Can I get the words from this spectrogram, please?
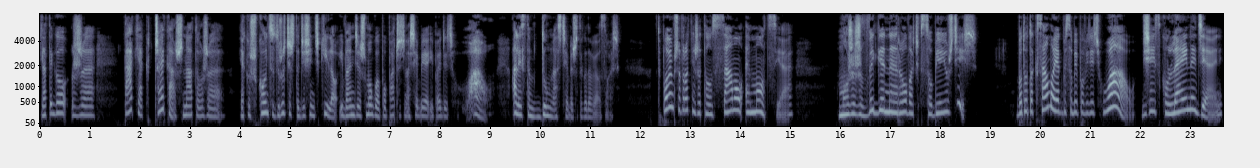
Dlatego, że tak jak czekasz na to, że jak już w końcu zrzucisz te 10 kilo i będziesz mogła popatrzeć na siebie i powiedzieć: Wow, ale jestem dumna z ciebie, że tego dowiozłaś. To powiem przewrotnie, że tą samą emocję możesz wygenerować w sobie już dziś. Bo to tak samo, jakby sobie powiedzieć: Wow, dzisiaj jest kolejny dzień,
